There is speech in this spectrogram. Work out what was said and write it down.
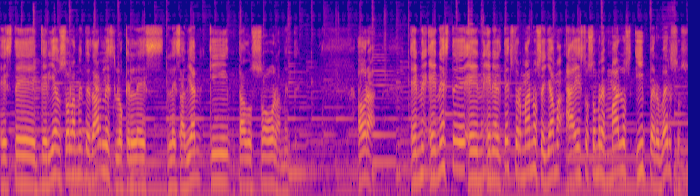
este, querían solamente darles lo que les, les habían quitado solamente. Ahora, en, este, en, en, el texto, hermanos, se llama a estos hombres malos y perversos.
